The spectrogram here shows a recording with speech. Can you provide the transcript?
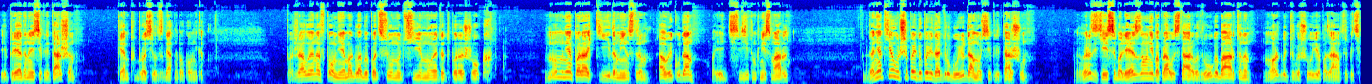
и преданная секретарша. Кэмп бросил взгляд на полковника. Пожалуй, она вполне могла бы подсунуть ему этот порошок. Ну, мне пора к Кидерминстрам. А вы куда? Поедете с визитом к мисс Марль? Да нет, я лучше пойду повидать другую даму, секретаршу. Выразить ей соболезнование по праву старого друга Бартона. Может быть, приглашу ее позавтракать.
